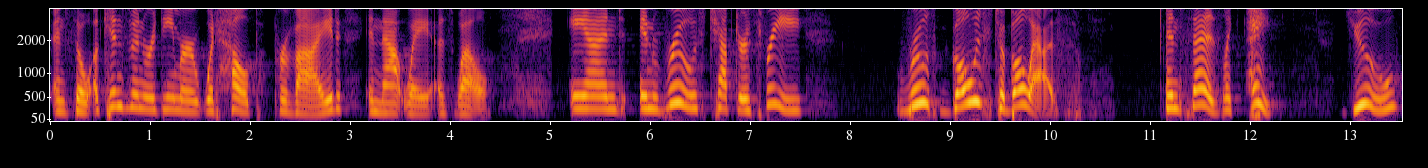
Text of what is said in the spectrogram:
And so a kinsman redeemer would help provide in that way as well. And in Ruth chapter 3, Ruth goes to Boaz and says, like, hey, you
